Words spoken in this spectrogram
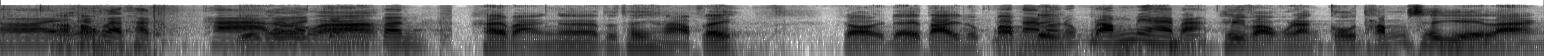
Rồi rất Không. là thật thà rất là chân tình. Hai bạn ờ, tôi thấy hợp đấy rồi để tay nút bấm tay đi. vào nút bấm đi hai bạn. Hy vọng rằng cô thắm sẽ về làng.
